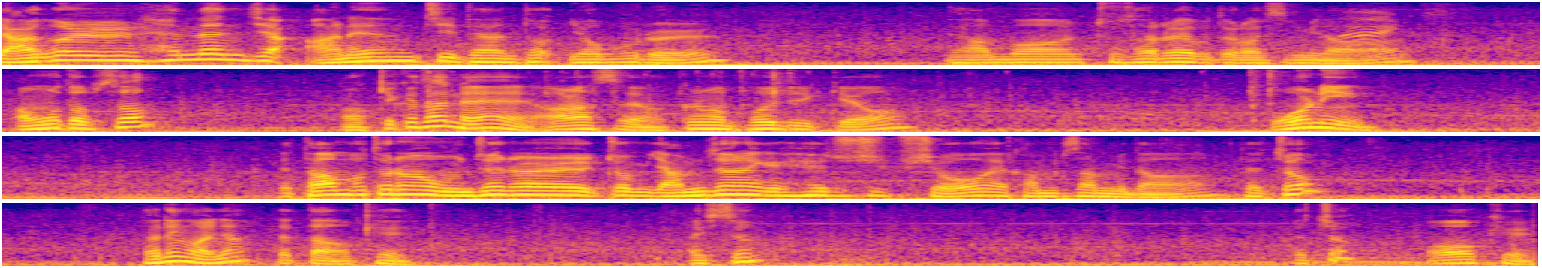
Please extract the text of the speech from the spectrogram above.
약을 했는지 안 했는지 대한 더, 여부를 네, 한번 조사를 해보도록 하겠습니다. 아무것도 없어? 어, 깨끗하네. 알았어요. 그러면 보여드릴게요. 워닝. 네, 다음부터는 운전을 좀 얌전하게 해주십시오. 예, 감사합니다. 됐죠? 되는 거 아니야? 됐다. 오케이. 나이스 됐죠? 오케이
